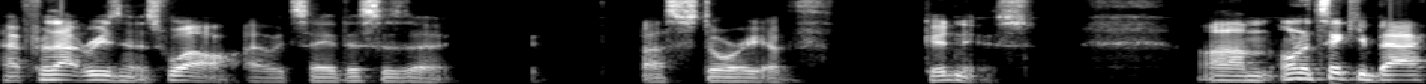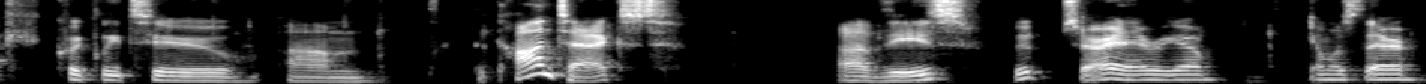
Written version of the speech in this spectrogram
uh, for that reason as well, I would say this is a a story of good news. Um, I want to take you back quickly to um, the context of these. Oops, sorry, there we go. Almost there.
